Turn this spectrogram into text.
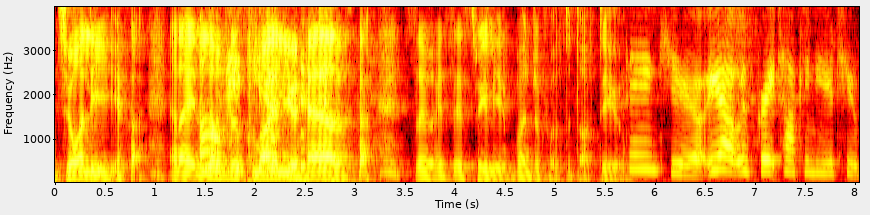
jolly, and I love the smile you. you have. so it's it's really wonderful to talk to you. Thank you. Yeah, it was great talking to you too.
